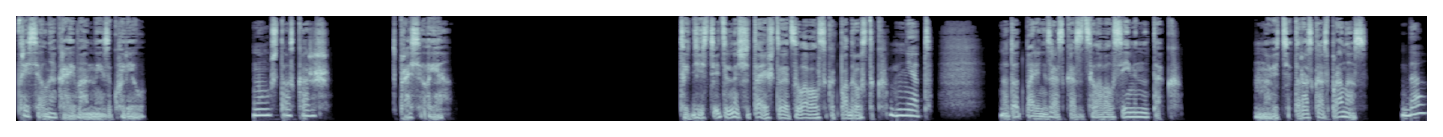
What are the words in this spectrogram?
присел на край ванны и закурил. «Ну, что скажешь?» спросила я. Ты действительно считаешь, что я целовался как подросток? Нет. Но тот парень из рассказа целовался именно так. Но ведь это рассказ про нас. Да.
